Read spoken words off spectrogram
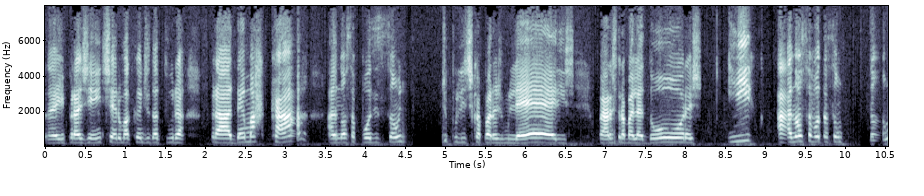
né, e para a gente era uma candidatura para demarcar a nossa posição de política para as mulheres, para as trabalhadoras, e a nossa votação tão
